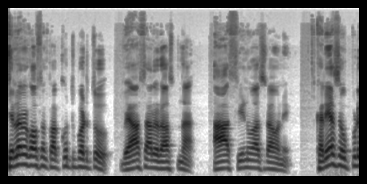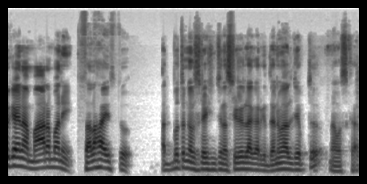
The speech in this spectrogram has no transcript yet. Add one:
చిల్లర కోసం కక్కుర్తి పడుతూ వ్యాసాలు రాస్తున్న ఆ శ్రీనివాసరావుని కనీసం ఇప్పటికైనా మారమని సలహా ఇస్తూ అద్భుతంగా విశ్లేషించిన శ్రీలీల గారికి ధన్యవాదాలు చెప్తూ నమస్కారం.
